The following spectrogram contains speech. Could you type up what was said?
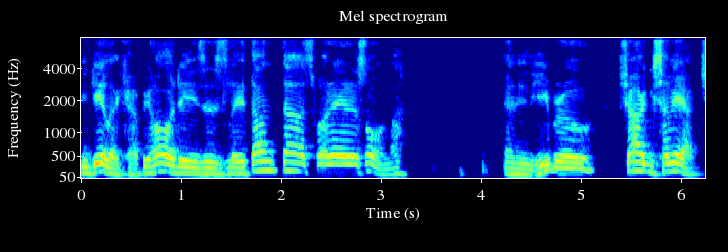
in Gaelic, happy holidays is le tanta soiree And in Hebrew, shag sameach.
